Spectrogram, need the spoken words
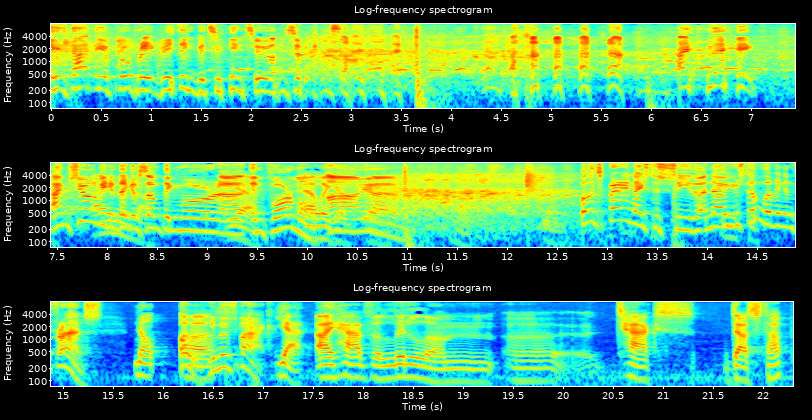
is that the appropriate greeting between two uncircumcised men? I think. I'm sure we can think of something more uh, Yeah. informal. Elegant, Ah, yeah. Well, it's very nice to see you. though. Now, you're still living in France. No. Oh, uh, you moved back. Yeah, I have a little um, uh, tax dust up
